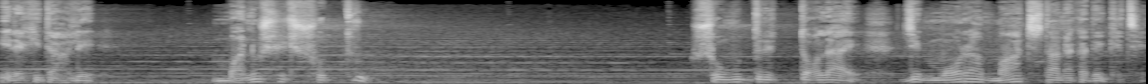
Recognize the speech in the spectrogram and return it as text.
এরা কি তাহলে মানুষের শত্রু? সমুদ্রের তলায় যে মরা মাছ তানাকা দেখেছে।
